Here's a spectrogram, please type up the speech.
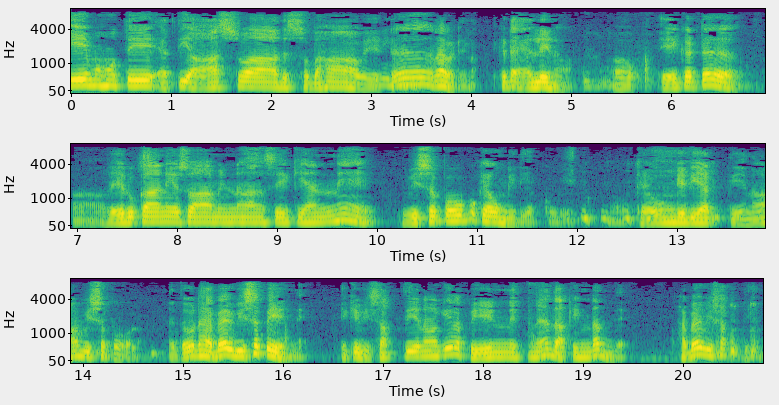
ඒ මොහොතේ ඇති ආස්වාද ස්වභාවයට රැවටෙන. එකට ඇල්ලෙනවා. ඒකට රේරුකානය ස්වාමීන් වහන්සේ කියන්නේ විෂපෝපු කැවුම් ගෙඩියක් වගේ. කැවුම් ගෙඩියක් තියෙනවා විෂපෝල. එතවට හැබැයි විෂ පේන්නේ. එක විසක් තියෙනවා කියලා පේනෙත් නෑ දකිින්ටත් බෑ. හැබැ විසක් තියෙන.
